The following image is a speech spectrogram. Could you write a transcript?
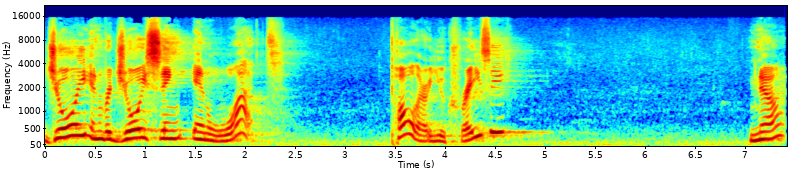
Joy in rejoicing in what? Paul, are you crazy? No.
